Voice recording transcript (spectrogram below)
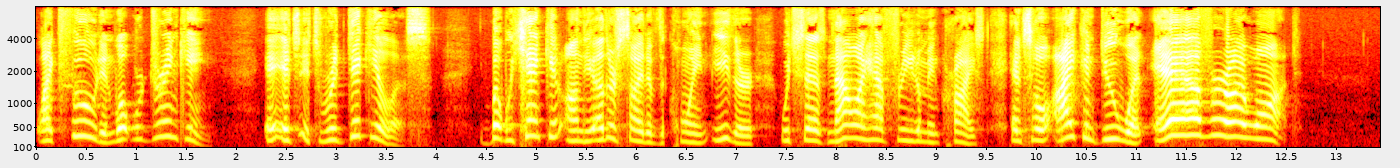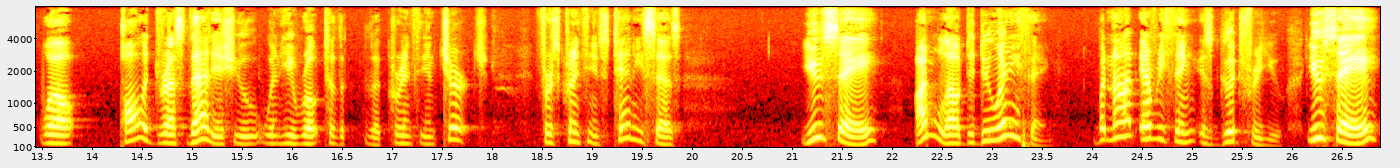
like food and what we're drinking. It's, it's ridiculous. But we can't get on the other side of the coin either, which says, now I have freedom in Christ, and so I can do whatever I want. Well, Paul addressed that issue when he wrote to the, the Corinthian church. 1 Corinthians 10, he says, You say, I'm allowed to do anything, but not everything is good for you. You say,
